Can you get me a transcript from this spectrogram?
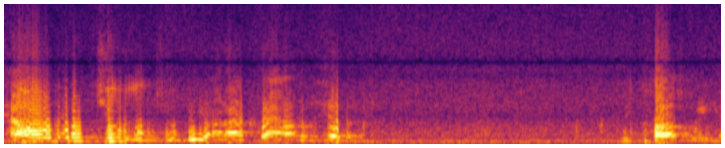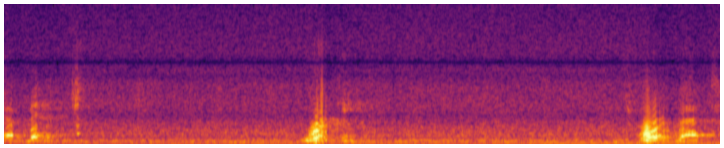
How many jewels will be on our crown in heaven because we have been working toward that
